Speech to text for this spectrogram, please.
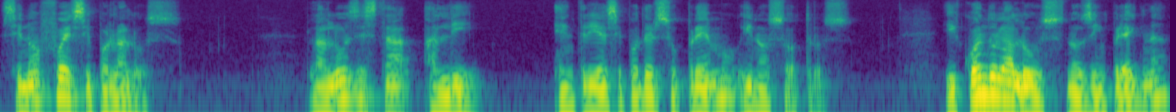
si no fuese por la luz. La luz está allí, entre ese poder supremo y nosotros. Y cuando la luz nos impregna,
